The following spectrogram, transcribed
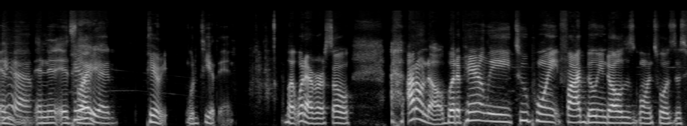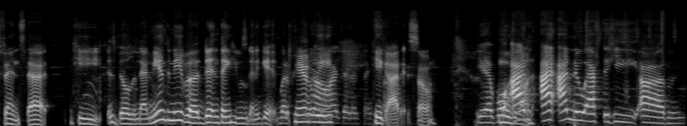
And Yeah. and it- it's like Period. period with a T at the end. But whatever. So I don't know. But apparently two point five billion dollars is going towards this fence that he is building that me and Deneva didn't think he was gonna get, but apparently no, I didn't think he so. got it. So Yeah, well, I. I I knew after he um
